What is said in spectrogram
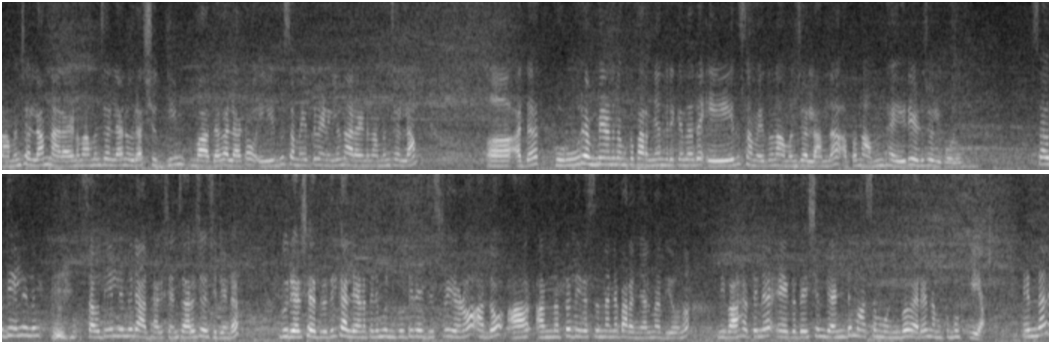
നാമം ചൊല്ലാം നാരായണനാമം ചൊല്ലാൻ ഒരു അശുദ്ധിയും ബാധകമല്ല കേട്ടോ. ഏത് സമയത്ത് വേണമെങ്കിലും നാരായണനാമം ചൊല്ലാം. അത് കുറൂരമ്മയാണ് നമുക്ക് പറഞ്ഞു തന്നിരിക്കുന്നത്. ഏത് സമയത്ത് നാമം ചൊല്ലാമെന്ന്. അപ്പോൾ നാമം ധൈര്യമായിട്ട് ചൊല്ലിക്കോളൂ. സൗദിയിൽ നിന്നും സൗദിയിൽ നിന്ന് രാധാകൃഷ്ണൻ സാറ് ചോദിച്ചിട്ടുണ്ട്. ഗുരുവായൂർ ക്ഷേത്രത്തിൽ കല്യാണത്തിന് മുൻകൂട്ടി രജിസ്റ്റർ ചെയ്യണോ? അതോ ആ അന്നത്തെ ദിവസം തന്നെ പറഞ്ഞാൽ മതിയോ എന്ന് വിവാഹത്തിന് ഏകദേശം രണ്ട് മാസം മുൻപ് വരെ നമുക്ക് ബുക്ക് ചെയ്യാം. എന്നാൽ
